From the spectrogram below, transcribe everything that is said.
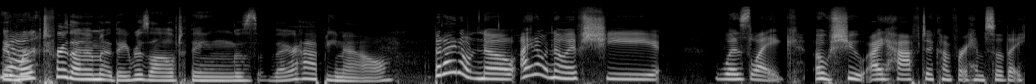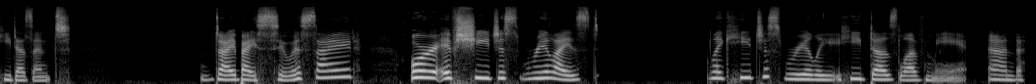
it worked for them. They resolved things. They're happy now. But I don't know. I don't know if she was like, "Oh shoot, I have to comfort him so that he doesn't die by suicide," or if she just realized like he just really he does love me and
